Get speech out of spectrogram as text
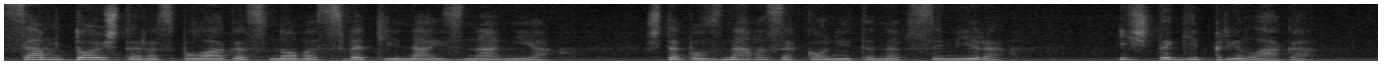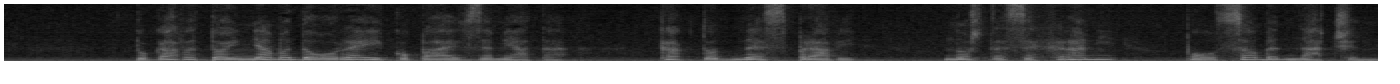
Сам той ще разполага с нова светлина и знания, ще познава законите на Всемира и ще ги прилага. Тогава той няма да оре и копае в земята, както днес прави, но ще се храни по особен начин,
